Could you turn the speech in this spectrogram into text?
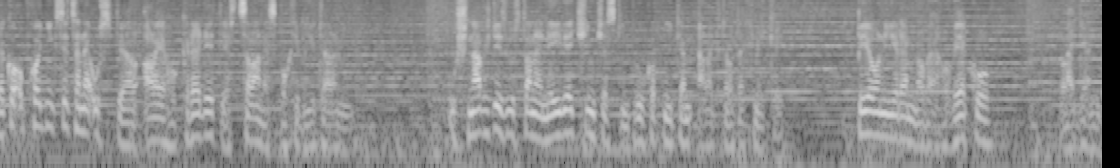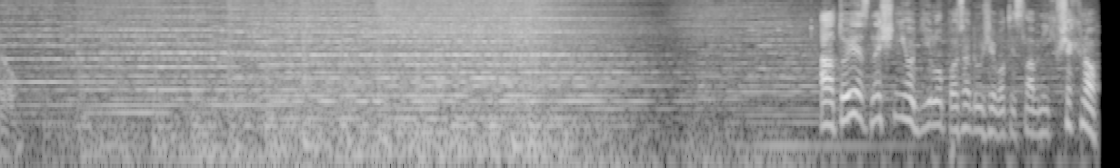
Jako obchodník sice neuspěl, ale jeho kredit je zcela nespochybnitelný. Už navždy zůstane největším českým průkopníkem elektrotechniky. Pionýrem nového věku, legendou. A to je z dnešního dílu pořadu Životy slavných všechno.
